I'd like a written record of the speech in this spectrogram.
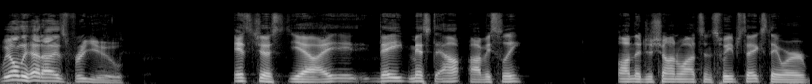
We only had eyes for you. it's just, yeah, I, they missed out, obviously, on the Deshaun Watson sweepstakes. They were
